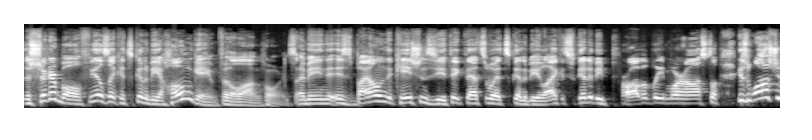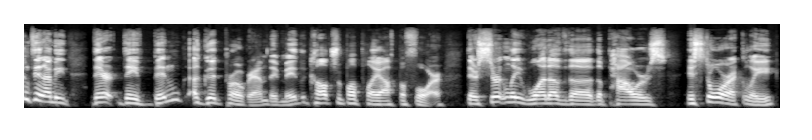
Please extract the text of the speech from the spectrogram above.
the Sugar Bowl feels like it's going to be a home game for the Longhorns. I mean, is by all indications, do you think that's what it's going to be like? It's going to be probably more hostile because Washington. I mean, they're they've been a good program. They've made the college football playoff before. They're certainly one of the the powers historically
